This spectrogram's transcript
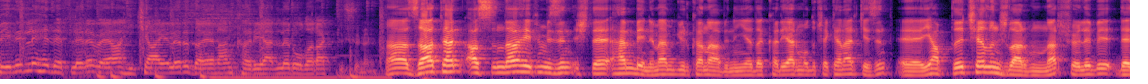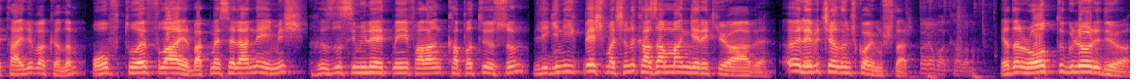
belirli hedeflere veya hikayelere dayanan kariyerler olarak düşünün. Ha, zaten aslında hepimizin işte hem benim hem Gürkan abinin ya da kariyer modu çeken herkesin e, yaptığı challenge'lar bunlar. Şöyle bir detaylı bakalım. Off to a flyer. Bak mesela neymiş? Hızlı simüle etmeyi falan kapatıyorsun. Ligin ilk 5 maçını kazanman gerekiyor abi. Öyle bir challenge koymuşlar. Bunlara bakalım. Ya da Road to Glory diyor.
